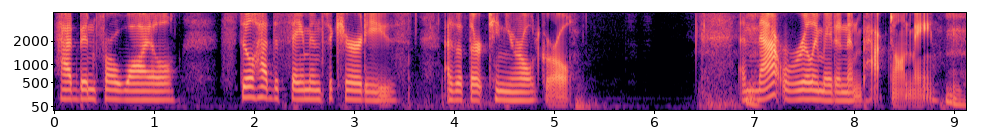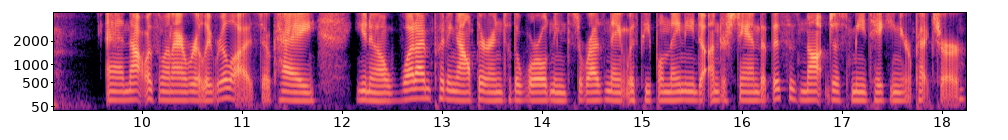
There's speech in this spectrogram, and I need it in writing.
had been for a while, still had the same insecurities as a 13 year old girl. And that really made an impact on me. And that was when I really realized okay, you know, what I'm putting out there into the world needs to resonate with people and they need to understand that this is not just me taking your picture.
